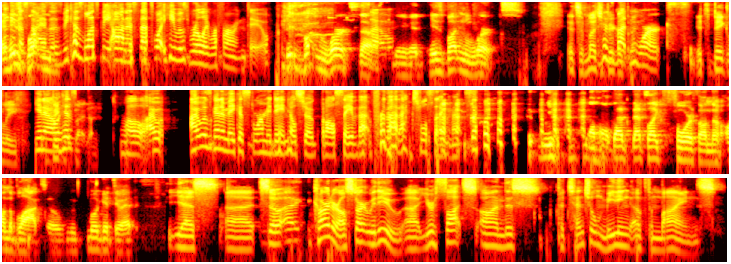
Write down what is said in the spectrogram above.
and his the button, because let's be honest that's what he was really referring to his button works though so, david his button works it's a much his bigger button, button, works. It's bigly. You know bigly his. Button. Well, I I was going to make a Stormy Daniels joke, but I'll save that for that actual segment. So. yeah, that that's like fourth on the on the block, so we'll get to it. Yes. Uh, so, uh, Carter, I'll start with you. Uh, your thoughts on this potential meeting of the minds?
